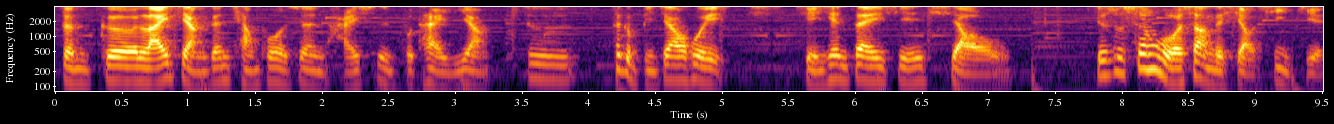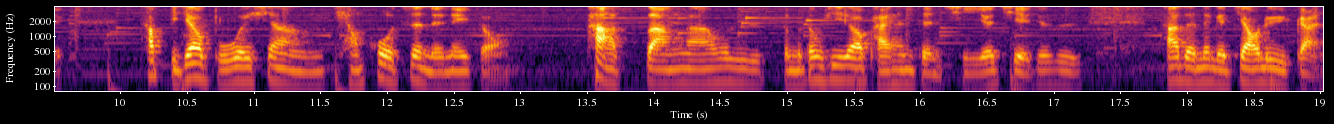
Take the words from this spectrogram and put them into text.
整个来讲跟强迫症还是不太一样，就是这个比较会显现在一些小，就是生活上的小细节，它比较不会像强迫症的那种。怕脏啊，或者什么东西要排很整齐，而且就是他的那个焦虑感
